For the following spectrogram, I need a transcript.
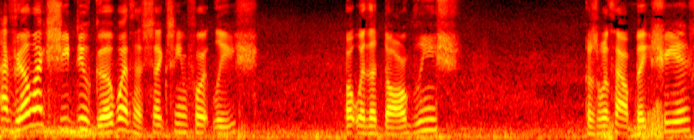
I feel like she'd do good with a 16 foot leash, but with a dog leash. Because with how big she is.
